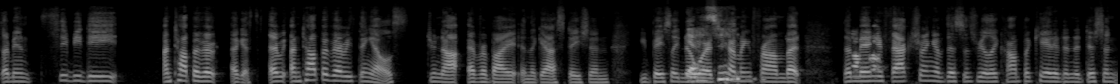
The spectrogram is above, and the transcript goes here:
I mean, CBD on top of I guess every, on top of everything else. Do not ever buy it in the gas station. You basically know yes. where it's coming from, but the manufacturing of this is really complicated. In addition,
